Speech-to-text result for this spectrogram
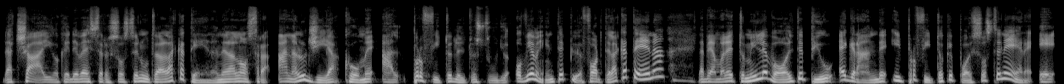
d'acciaio che deve essere sostenuta dalla catena, nella nostra analogia come al profitto del tuo studio. Ovviamente più è forte la catena, l'abbiamo detto mille volte, più è grande il profitto che puoi sostenere. E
